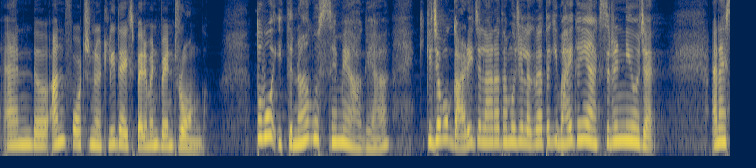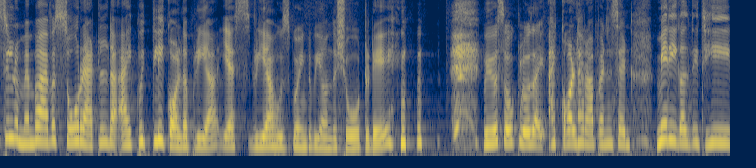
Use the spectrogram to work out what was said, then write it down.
and uh, unfortunately the experiment went wrong तो वो इतना गुस्से में आ गया कि जब वो गाड़ी चला रहा था मुझे लग रहा था कि भाई कहीं एक्सीडेंट नहीं हो जाए And I still remember I was so rattled, I quickly called up Ria. Yes, Ria, who's going to be on the show today. We were so close I I called her up and said मेरी गलती थी।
